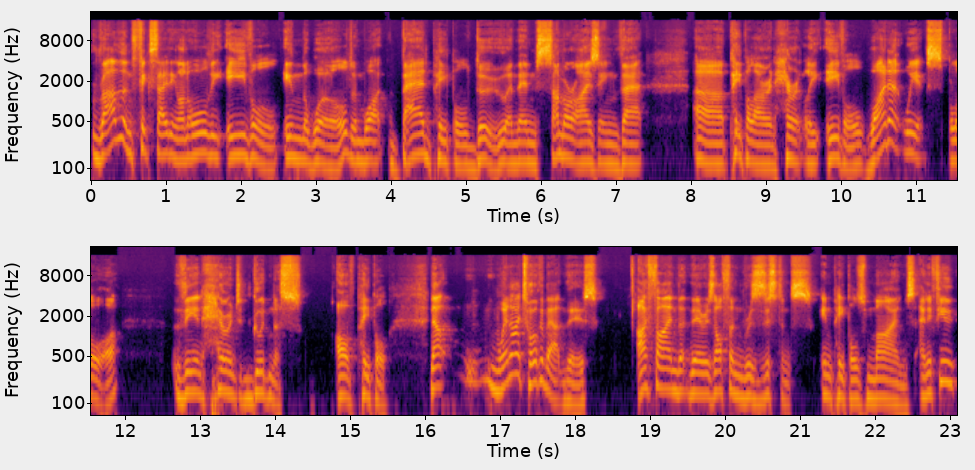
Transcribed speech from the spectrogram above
rather than fixating on all the evil in the world and what bad people do and then summarizing that uh, people are inherently evil, why don't we explore the inherent goodness of people? Now, when I talk about this, I find that there is often resistance in people's minds. And if you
